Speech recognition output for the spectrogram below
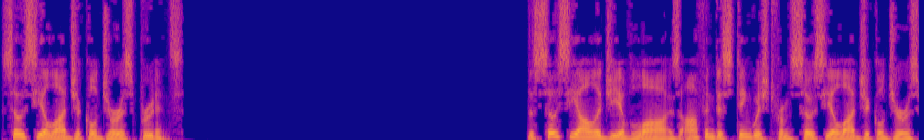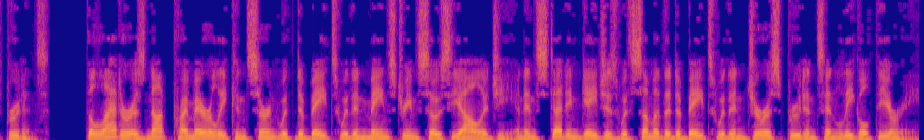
Sociological jurisprudence The sociology of law is often distinguished from sociological jurisprudence. The latter is not primarily concerned with debates within mainstream sociology and instead engages with some of the debates within jurisprudence and legal theory.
